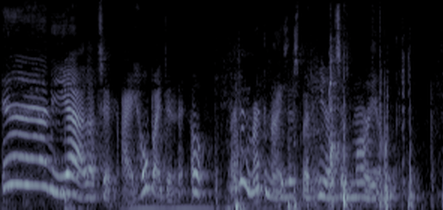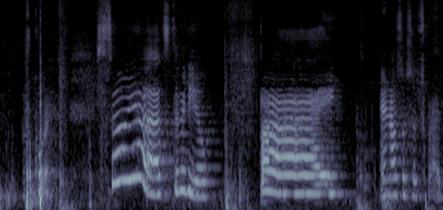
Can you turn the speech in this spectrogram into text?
and yeah, that's it. I hope I didn't. Oh, I didn't recognize this, but here it says Mario. Of course. So yeah, that's the video. Bye, and also subscribe.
